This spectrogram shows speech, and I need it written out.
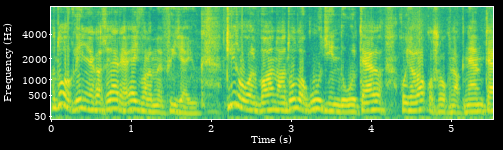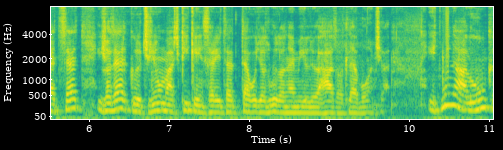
a dolog lényeg az, hogy erre egy valami figyeljük. Tirolban a dolog úgy indult el, hogy a lakosoknak nem tetszett, és az erkölcsi nyomás kikényszerítette, hogy az oda nem illő házat lebontsák. Itt mi nálunk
